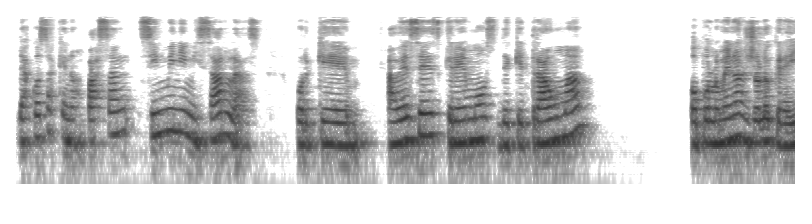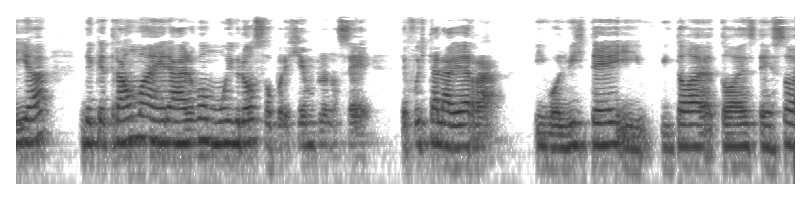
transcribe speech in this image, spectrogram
las cosas que nos pasan sin minimizarlas, porque a veces creemos de que trauma, o por lo menos yo lo creía, de que trauma era algo muy grosso, por ejemplo, no sé, te fuiste a la guerra y volviste y, y todo, eso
